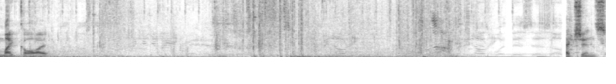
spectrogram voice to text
my god. Sections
